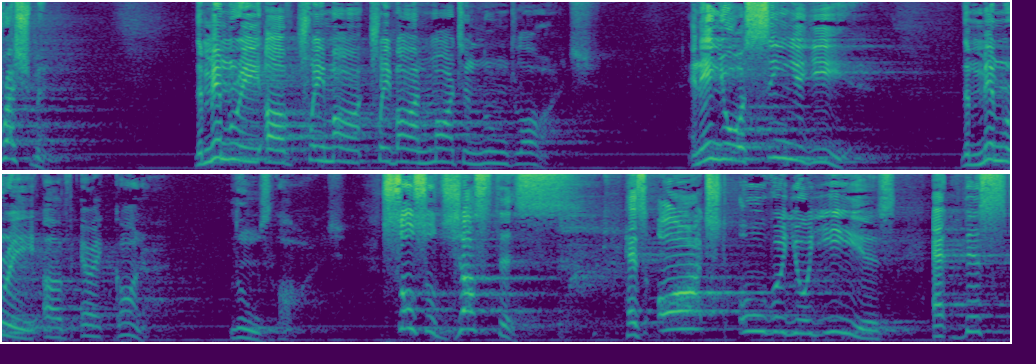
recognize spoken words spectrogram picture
freshmen, the memory of Trayvon, Trayvon Martin loomed large. And in your senior year, the memory of Eric Garner looms large. Social justice has arched over your years at this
